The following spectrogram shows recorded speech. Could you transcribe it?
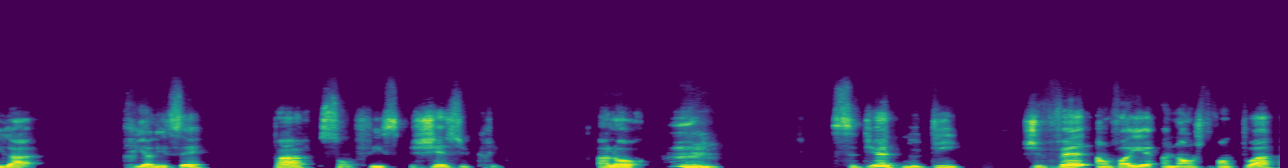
il a réalisé par son Fils Jésus-Christ. Alors, si Dieu nous dit, je vais envoyer un ange devant toi,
